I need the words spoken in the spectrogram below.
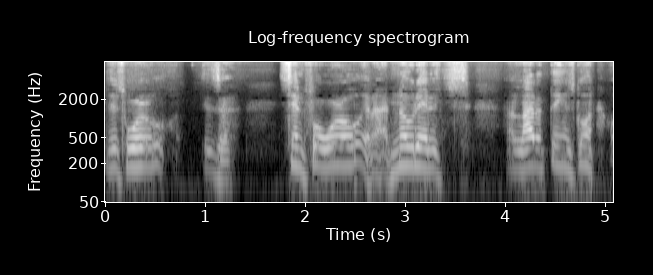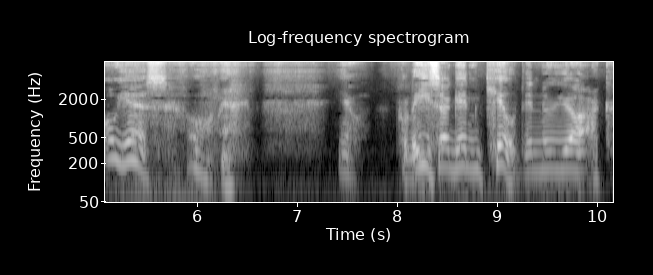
this world is a sinful world, and I know that it's a lot of things going. Oh yes, oh man, you know, police are getting killed in New York.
